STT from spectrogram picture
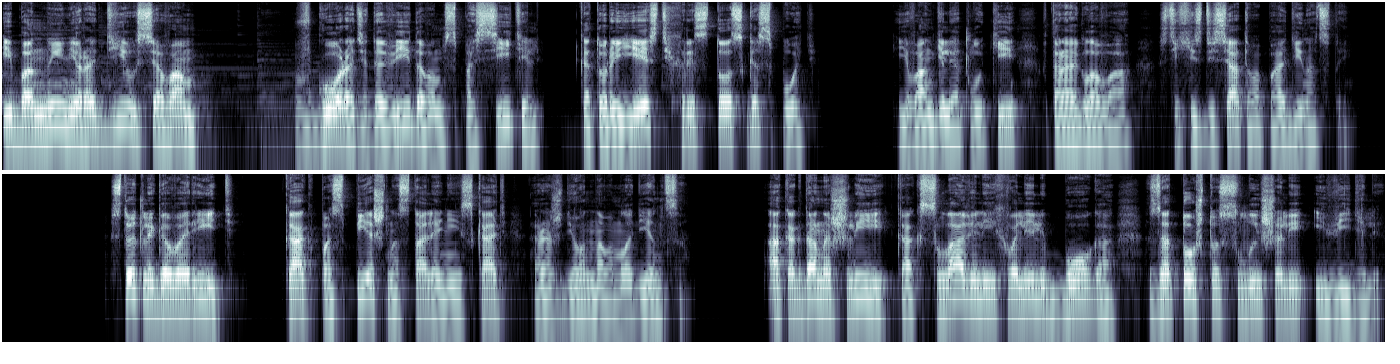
Ибо ныне родился вам в городе Давидовом Спаситель, который есть Христос Господь». Евангелие от Луки, 2 глава, стихи с 10 по 11. Стоит ли говорить, как поспешно стали они искать рожденного младенца? А когда нашли, как славили и хвалили Бога за то, что слышали и видели.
